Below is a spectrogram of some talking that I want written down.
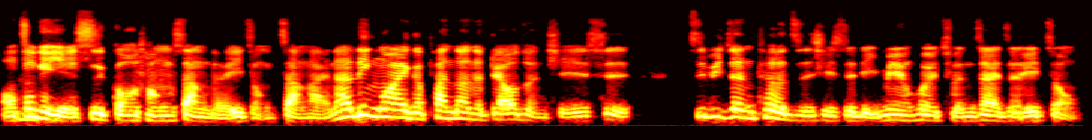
哦。这个也是沟通上的一种障碍。那另外一个判断的标准，其实是自闭症特质，其实里面会存在着一种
